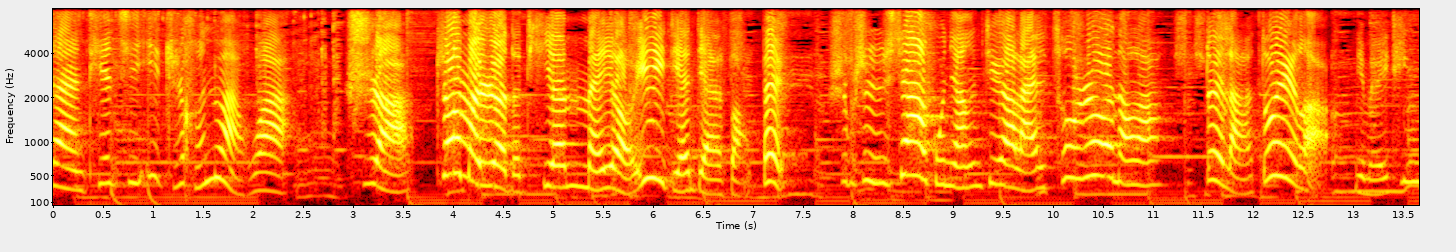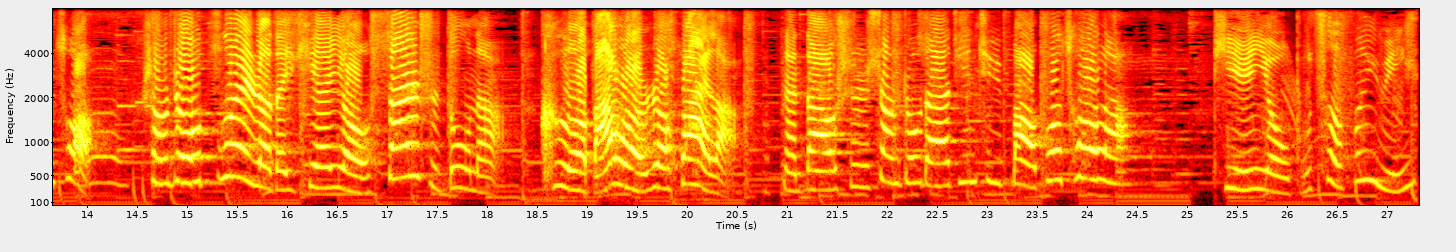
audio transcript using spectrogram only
但天气一直很暖和。是啊。这么热的天，没有一点点防备，是不是夏姑娘就要来凑热闹了？对了对了，你没听错，上周最热的一天有三十度呢，可把我热坏了。难道是上周的天气预报播错了？天有不测风云，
